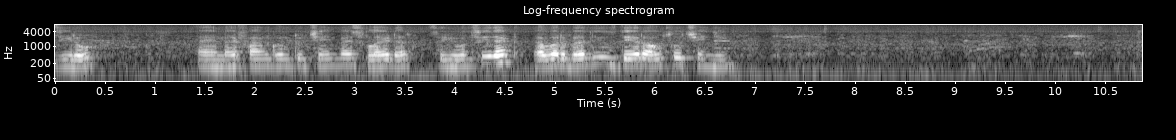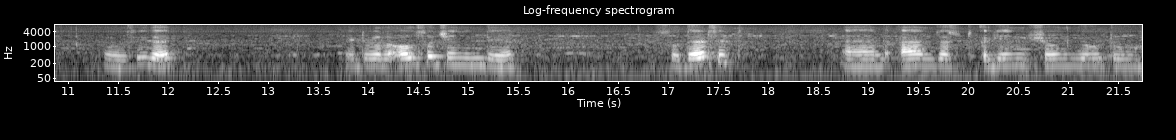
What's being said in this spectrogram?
0 and if I am going to change my slider so you will see that our values there are also changing you will see that it will also changing there. So that's it. And I am just again showing you to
